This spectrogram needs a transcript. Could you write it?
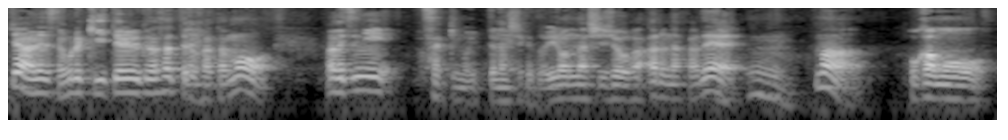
じゃああれですね、これ聞いてくださってる方も、まあ別に、さっきも言ってましたけど、いろんな市場がある中で、うん。まあ、他も、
